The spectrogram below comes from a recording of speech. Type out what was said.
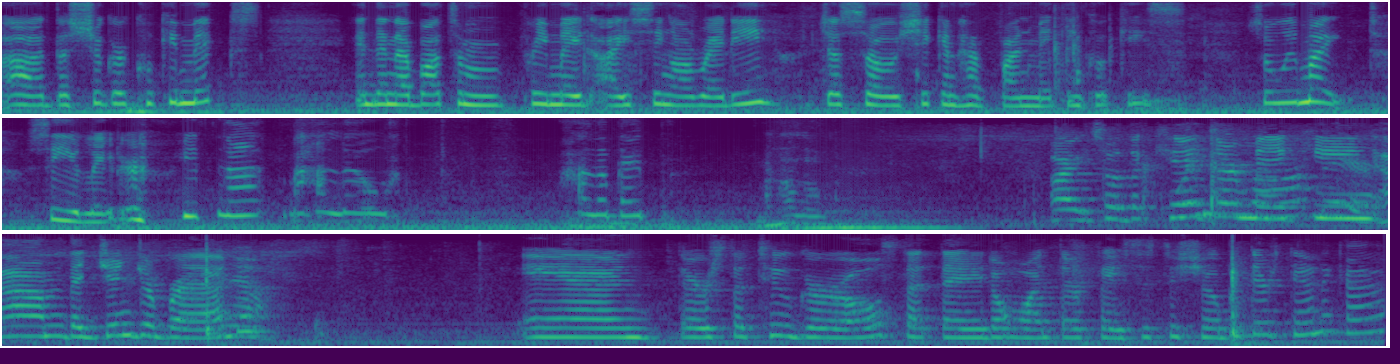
uh, the sugar cookie mix, and then I bought some pre-made icing already, just so she can have fun making cookies. So we might see you later. If not, hello, hello, babe. Mahalo. All right. So the kids are making um the gingerbread. And there's the two girls that they don't want their faces to show, but there's Danica.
